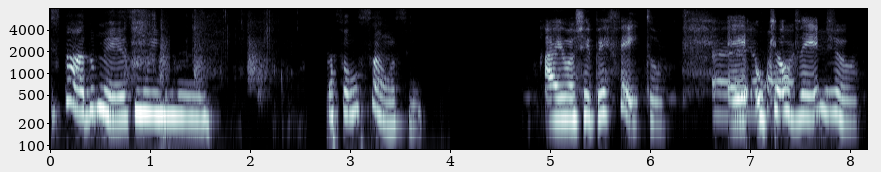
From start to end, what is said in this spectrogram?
do Estado mesmo e a solução, assim. Ah, eu achei perfeito. É, é, o que eu vejo. Que...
